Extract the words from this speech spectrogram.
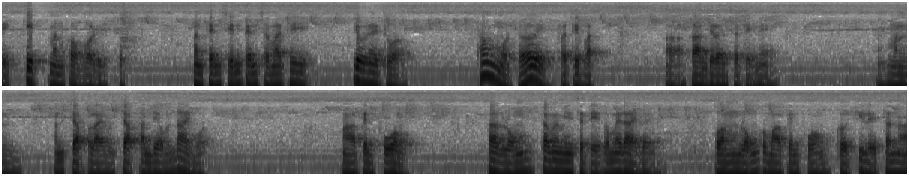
ติกิจมันก็บริสุทธิ์ มันเป็นศีลเป็นสมาธิอยู่ในตัว ทั้งหมดเลยปฏิบัติการเจริญสตินี่มันมันจับอะไรมันจับอันเดียวมันได้หมด มาเป็นพวง ถ้าหลงถ้าไม่มีสติก็ไม่ได้เลย ความหลงก็มาเป็นพวง เกิดกิเลสตัณหา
